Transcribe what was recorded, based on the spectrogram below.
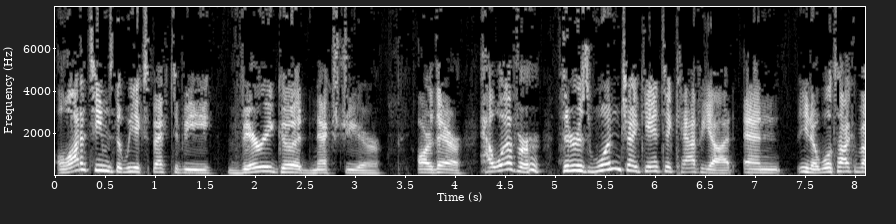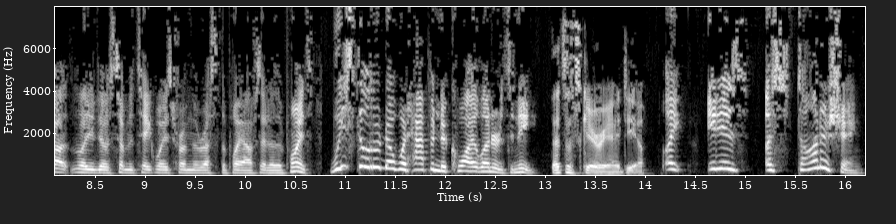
a lot of teams that we expect to be very good next year are there. However, there is one gigantic caveat, and you know we'll talk about you know, some of the takeaways from the rest of the playoffs at other points. We still don't know what happened to Kawhi Leonard's knee. That's a scary idea. Like it is astonishing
